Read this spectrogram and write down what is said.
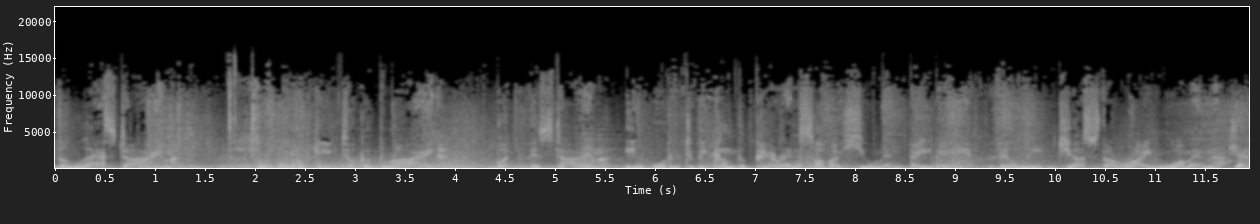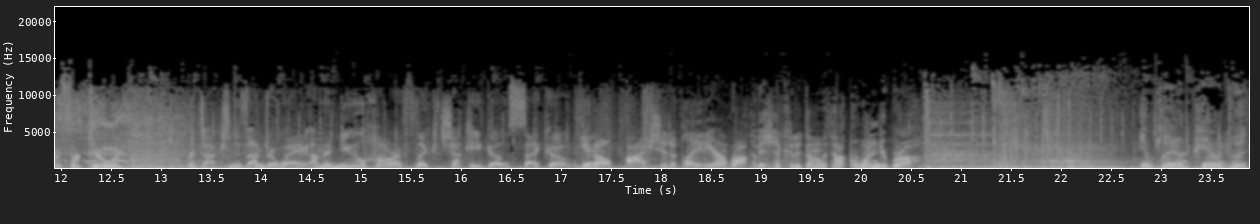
The last time, he took a bride. But this time, in order to become the parents of a human baby, they'll need just the right woman. Jennifer Tilly. Production is underway on the new horror flick Chucky Goes Psycho. You know, I should have played Erin Brockovich. I could have done it without the Wonder Bra. In Planned Parenthood,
